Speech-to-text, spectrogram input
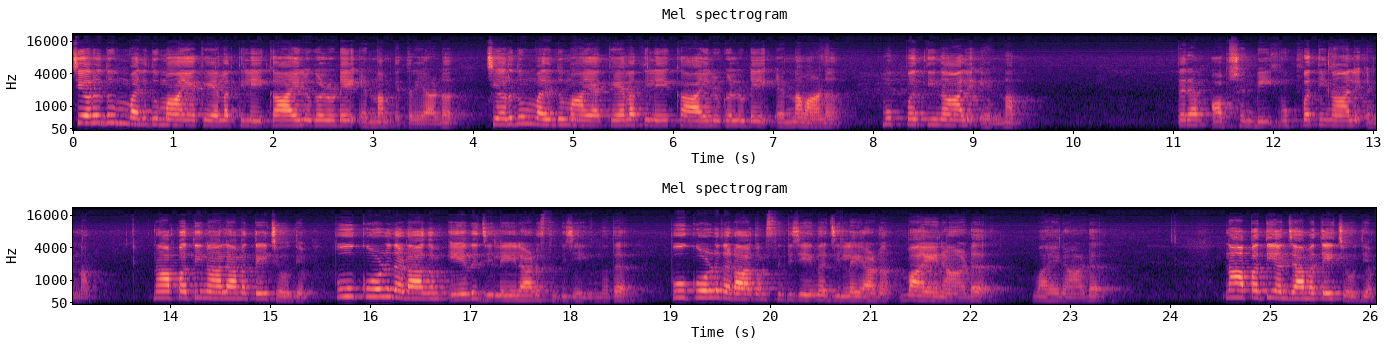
ചെറുതും വലുതുമായ കേരളത്തിലെ കായലുകളുടെ എണ്ണം എത്രയാണ്? ചെറുതും വലുതുമായ കേരളത്തിലെ കായലുകളുടെ എണ്ണമാണ് മുപ്പത്തിനാല് എണ്ണം. ഉത്തരം ഓപ്ഷൻ ബി മുപ്പത്തിനാല് എണ്ണം. നാൽപ്പത്തിനാലാമത്തെ ചോദ്യം. പൂക്കോട് തടാകം ഏത് ജില്ലയിലാണ് സ്ഥിതി ചെയ്യുന്നത്? പൂക്കോട് തടാകം സ്ഥിതി ചെയ്യുന്ന ജില്ലയാണ് വയനാട്. വയനാട്. നാൽപ്പത്തി അഞ്ചാമത്തെ ചോദ്യം.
